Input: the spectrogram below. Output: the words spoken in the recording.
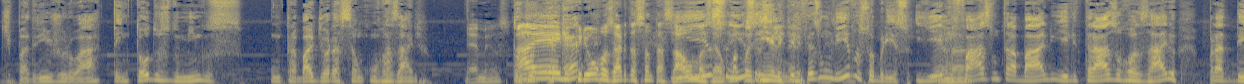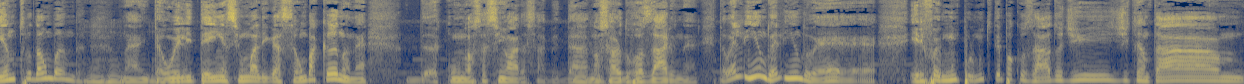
de Padrinho Juruá tem todos os domingos um trabalho de oração com rosário. É mesmo. Todo- ah, é, é- ele é- criou o Rosário das Santas Almas, isso, né? Alguma isso. coisa e assim. ele, né? ele fez um livro sobre isso. E ele faz um trabalho e ele traz o rosário para dentro da Umbanda. Uhum, né? Então ele tem assim uma ligação bacana, né? Da- com Nossa Senhora, sabe? Da Uhum. Nossa Senhora do Rosário, né? Então é lindo, é lindo. É, é- Ele foi muito- por muito tempo acusado de, de tentar hum,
